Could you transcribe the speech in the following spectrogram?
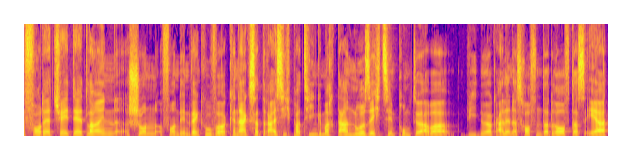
vor der Trade Deadline schon von den Vancouver Canucks, hat 30 Partien gemacht, da nur 16 Punkte, aber die New York Islanders hoffen darauf, dass er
